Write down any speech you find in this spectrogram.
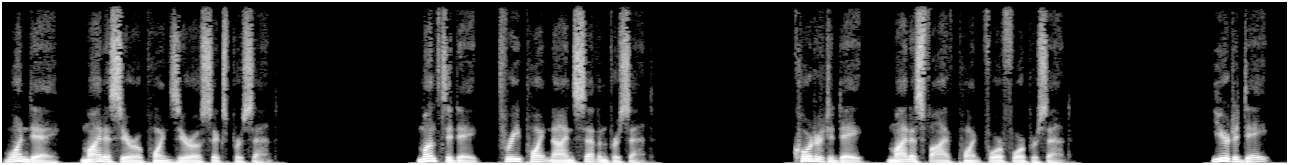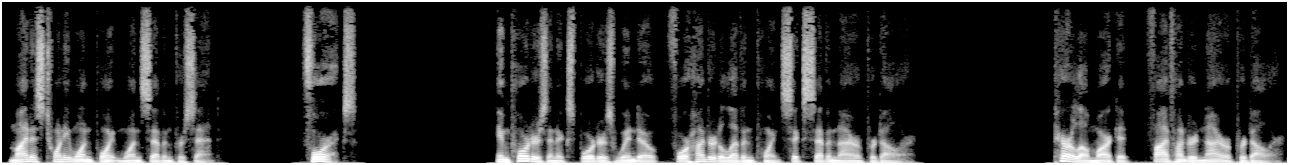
1 day minus 0.06%. Month to date 3.97%. Quarter to date minus 5.44%. Year to date minus 21.17%. Forex. Importers and exporters window 411.67 naira per dollar. Parallel market 500 naira per dollar.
